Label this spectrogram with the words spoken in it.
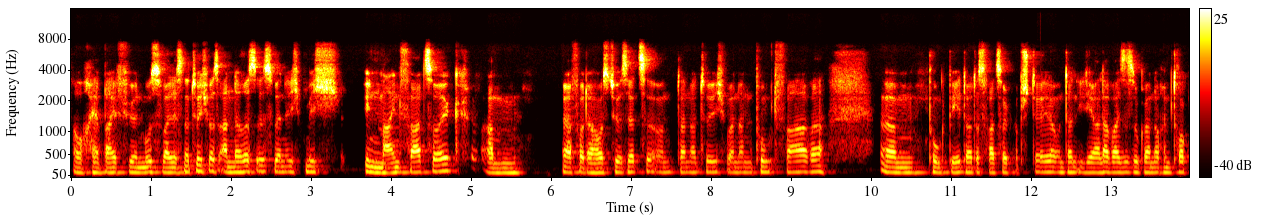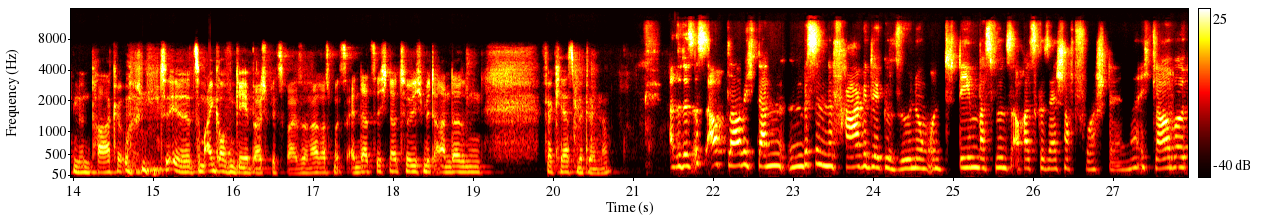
auch herbeiführen muss, weil es natürlich was anderes ist, wenn ich mich in mein Fahrzeug am, ja, vor der Haustür setze und dann natürlich, wenn dann einen Punkt fahre, ähm, Punkt B, dort das Fahrzeug abstelle und dann idealerweise sogar noch im Trockenen parke und äh, zum Einkaufen gehe beispielsweise. Ne? Das, das ändert sich natürlich mit anderen Verkehrsmitteln. Ne? Also das ist auch, glaube ich, dann ein bisschen eine Frage der Gewöhnung und dem, was wir uns auch als Gesellschaft vorstellen. Ne? Ich glaube,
